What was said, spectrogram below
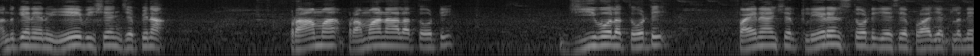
అందుకే నేను ఏ విషయం చెప్పినా ప్రామా ప్రమాణాలతోటి జీవోలతోటి ఫైనాన్షియల్ క్లియరెన్స్ తోటి చేసే ప్రాజెక్టులనే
